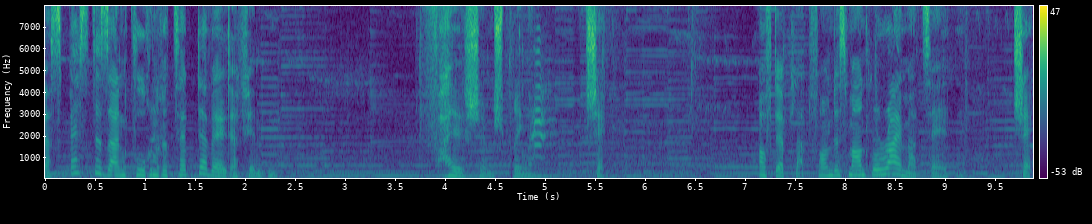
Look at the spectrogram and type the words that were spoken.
das beste Sandkuchenrezept der Welt erfinden. Fallschirmspringen. Check. Auf der Plattform des Mount Roraima zelten. Check.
